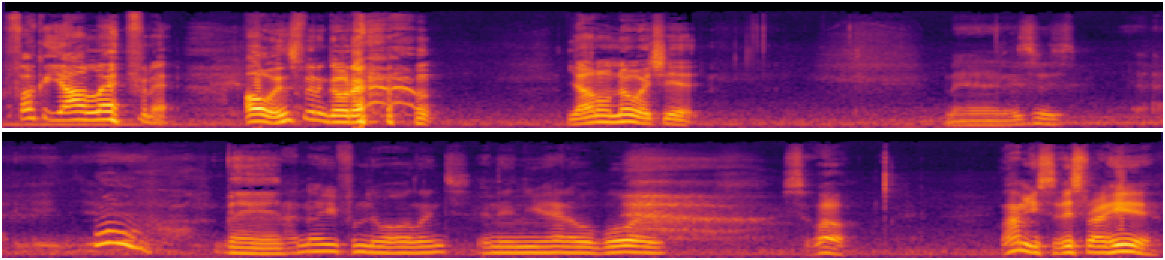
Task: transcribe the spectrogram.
fuck are y'all laughing at? Oh, it's finna go down. y'all don't know it yet. Man, it's just. Uh, Woo, man. I know you're from New Orleans, and then you had old boy. So, well, I'm used to this right here.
